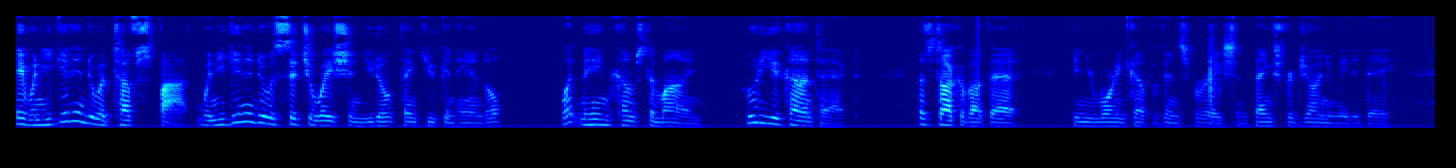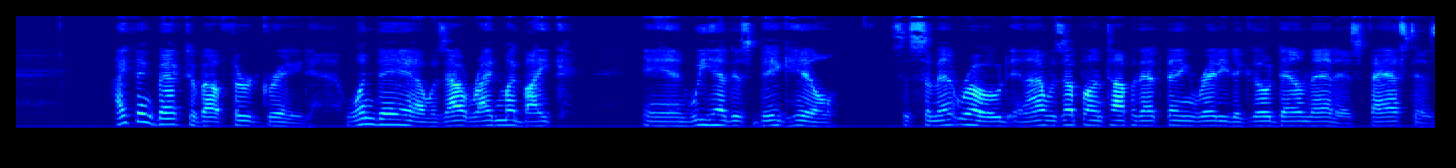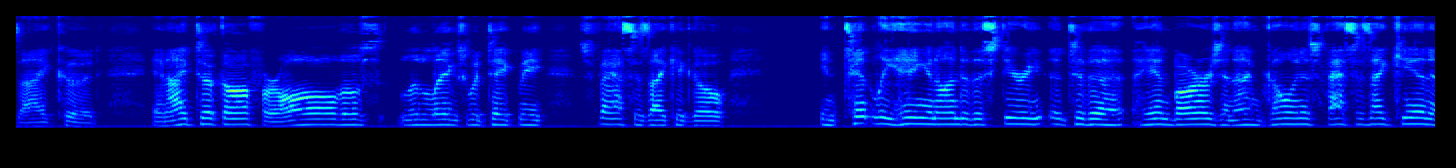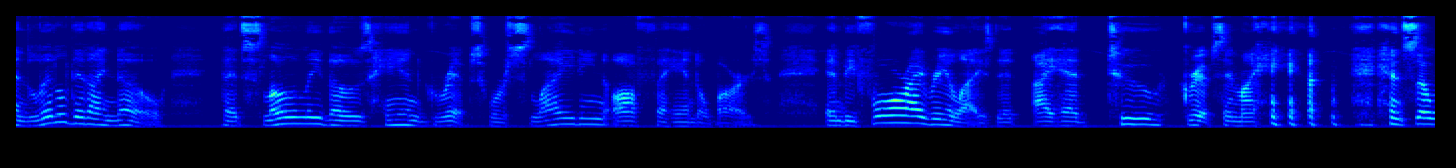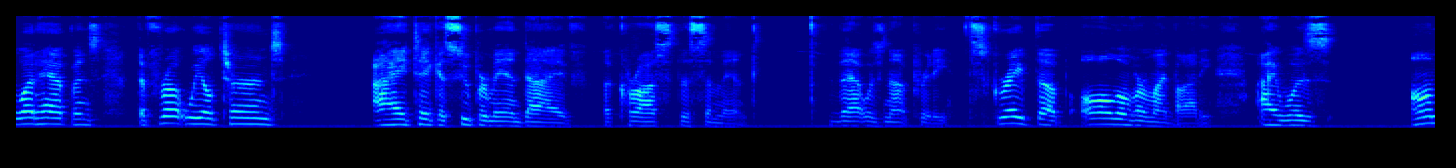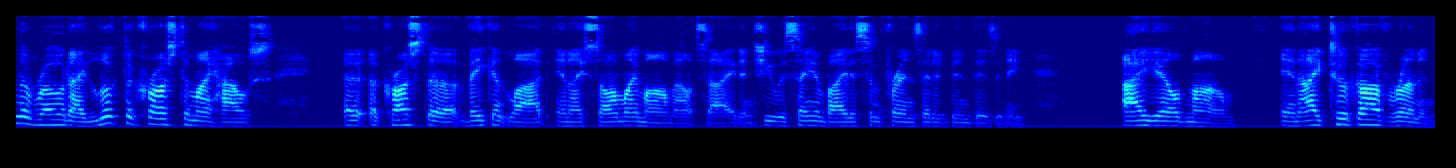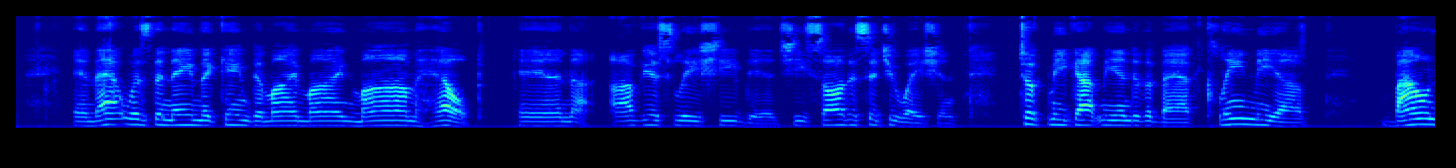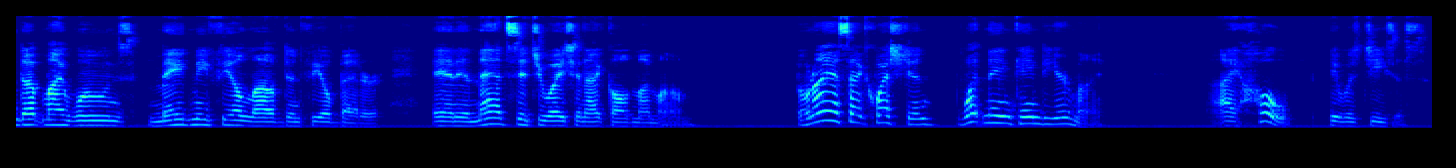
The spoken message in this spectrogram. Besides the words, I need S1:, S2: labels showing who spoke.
S1: Hey, when you get into a tough spot, when you get into a situation you don't think you can handle, what name comes to mind? Who do you contact? Let's talk about that in your morning cup of inspiration. Thanks for joining me today. I think back to about third grade. One day I was out riding my bike and we had this big hill. It's a cement road and I was up on top of that thing ready to go down that as fast as I could and I took off for all those little legs would take me as fast as I could go, intently hanging on to the steering, uh, to the handbars, and I'm going as fast as I can. And little did I know that slowly those hand grips were sliding off the handlebars. And before I realized it, I had two grips in my hand. and so what happens? The front wheel turns I take a Superman dive across the cement. That was not pretty. Scraped up all over my body. I was on the road. I looked across to my house, uh, across the vacant lot, and I saw my mom outside, and she was saying bye to some friends that had been visiting. I yelled, Mom, and I took off running. And that was the name that came to my mind, Mom, help. And obviously she did. She saw the situation, took me, got me into the bath, cleaned me up, bound up my wounds, made me feel loved and feel better. And in that situation, I called my mom. But when I asked that question, what name came to your mind? I hope it was Jesus.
